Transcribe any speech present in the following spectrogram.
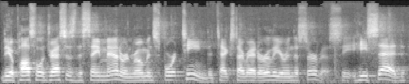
The apostle addresses the same matter in Romans 14, the text I read earlier in the service. He said,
